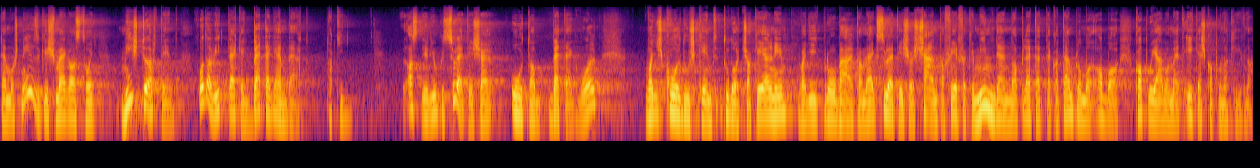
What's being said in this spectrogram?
De most nézzük is meg azt, hogy mi is történt. Oda vittek egy beteg embert, aki azt írjuk, hogy születése óta beteg volt, vagyis koldusként tudott csak élni, vagy így próbálta meg. Születésről sánta férfi, aki minden nap letettek a templomba, abba a kapujába, mert ékes kapunak hívnak.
